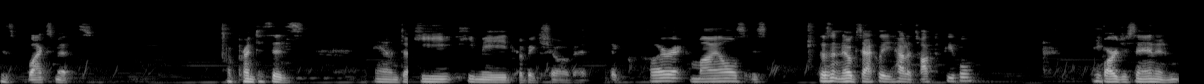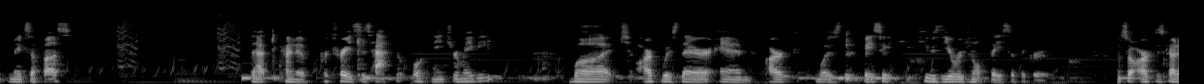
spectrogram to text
his blacksmiths, apprentices, and uh, he he made a big show of it. The cleric Miles is doesn't know exactly how to talk to people. He barges in and makes a fuss. That kind of portrays his half orc nature, maybe. But Ark was there, and Ark was the, basically he was the original face of the group so Ark has got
